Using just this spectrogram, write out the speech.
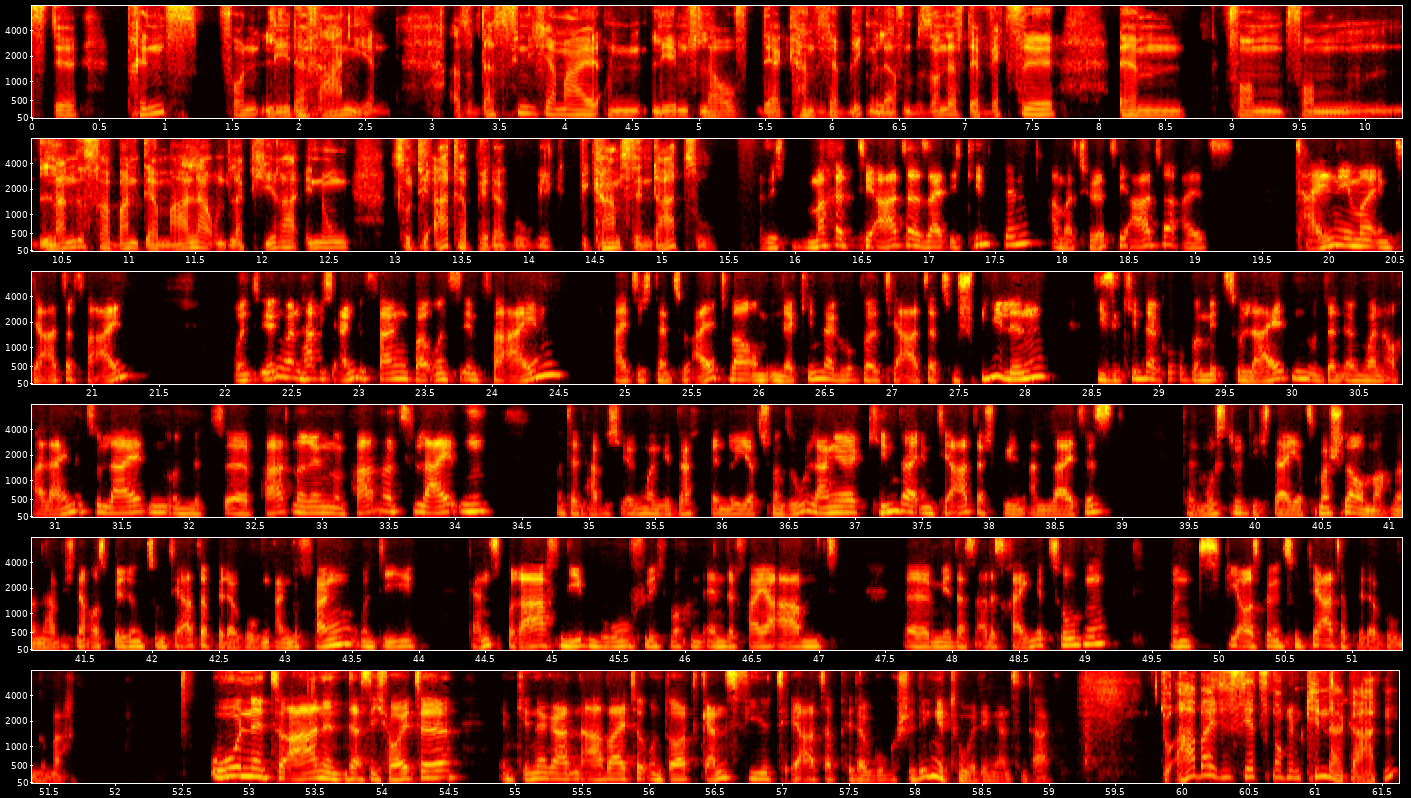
Prinz von Lederanien. Also das finde ich ja mal ein Lebenslauf, der kann sich ja blicken lassen. Besonders der Wechsel ähm, vom, vom Landesverband der Maler- und Lackiererinnung zur Theaterpädagogik. Wie kam es denn dazu? Also ich mache Theater, seit ich Kind bin, Amateurtheater als Teilnehmer im Theaterverein. Und irgendwann habe ich angefangen bei uns im Verein, als ich dann zu alt war, um in der Kindergruppe Theater zu spielen, diese Kindergruppe mitzuleiten und dann irgendwann auch alleine zu leiten und mit äh, Partnerinnen und Partnern zu leiten. Und dann habe ich irgendwann gedacht, wenn du jetzt schon so lange Kinder im Theaterspielen anleitest, dann musst du dich da jetzt mal schlau machen. Und dann habe ich eine Ausbildung zum Theaterpädagogen angefangen und die ganz brav nebenberuflich, Wochenende, Feierabend, äh, mir das alles reingezogen und die Ausbildung zum Theaterpädagogen gemacht. Ohne zu ahnen, dass ich heute im Kindergarten arbeite und dort ganz viel theaterpädagogische Dinge tue den ganzen Tag. Du arbeitest jetzt noch im Kindergarten?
